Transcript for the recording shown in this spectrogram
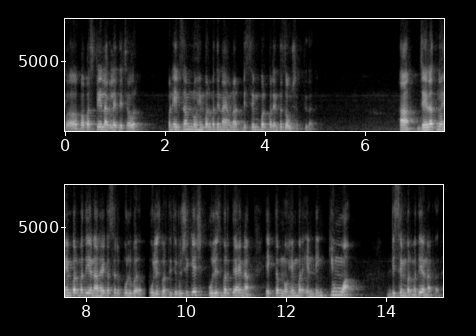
बाबा स्टे लागला आहे त्याच्यावर पण एक्झाम नोव्हेंबरमध्ये नाही होणार डिसेंबरपर्यंत जाऊ शकते दादा हां जाहिरात नोव्हेंबरमध्ये येणार आहे का सर? पुल पोलीस भरतीची. ऋषिकेश पोलीस भरती आहे ना एक तर नोव्हेंबर एंडिंग किंवा डिसेंबरमध्ये येणार दादा.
